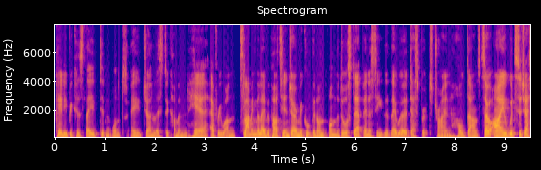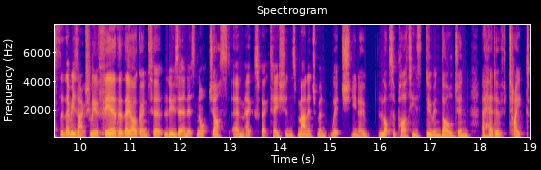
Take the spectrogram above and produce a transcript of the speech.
clearly because they didn't want a journalist to come and hear everyone slamming the Labour Party and Jeremy Corbyn on, on the doorstep in a seat that they were desperate to try and hold down. So I would suggest that there is actually a fear that they are going to lose it, and it's not just um, expectations management, which, you know, lots of parties do indulge in ahead of tight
